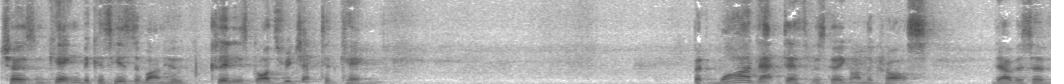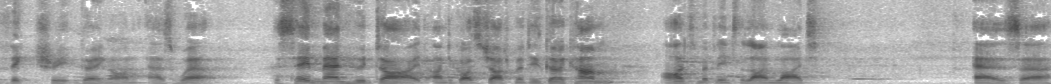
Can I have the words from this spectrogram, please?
chosen king? Because he's the one who clearly is God's rejected king. But while that death was going on the cross, there was a victory going on as well. The same man who died under God's judgment is going to come ultimately into the limelight as uh,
